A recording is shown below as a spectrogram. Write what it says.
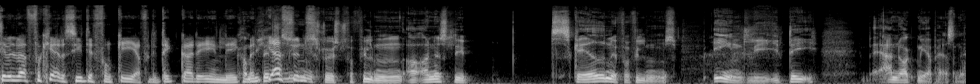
det vil være forkert at sige, at det fungerer, for det gør det egentlig ikke. Komplet Men jeg synes... for filmen, og honestly skadende for filmens egentlige idé, er nok mere passende.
